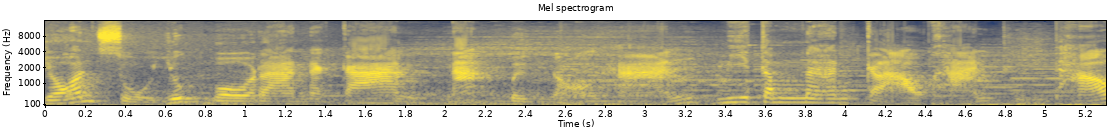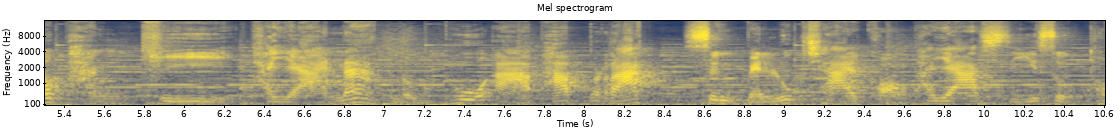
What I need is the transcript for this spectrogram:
ย้อนสู่ยุคโบราณกาลณบึงหนองหาน มีตำนานกล่าวขานถึงเท้าพังคี พญานาคหนุ่มผู้อาภัพรัก ซึ่งเป็นลูกชายของพญาศรีสุโธ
